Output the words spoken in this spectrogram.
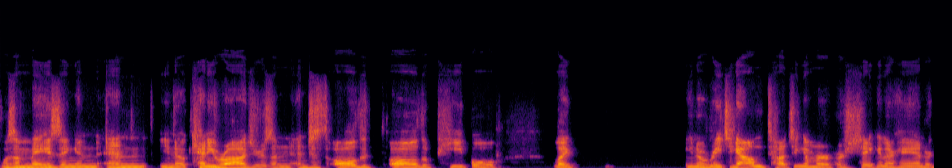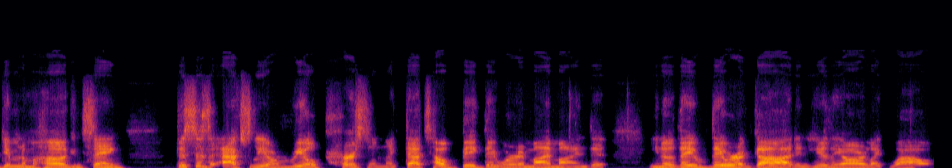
was amazing. And and you know kenny rogers and and just all the all the people like you know reaching out and touching them or, or shaking their hand or giving them a hug and saying this is actually a real person. Like that's how big they were in my mind that, you know, they, they were a God and here they are like, wow,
